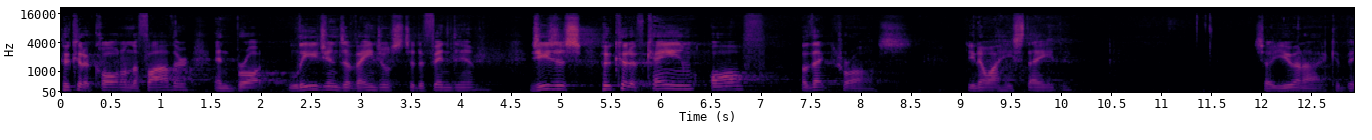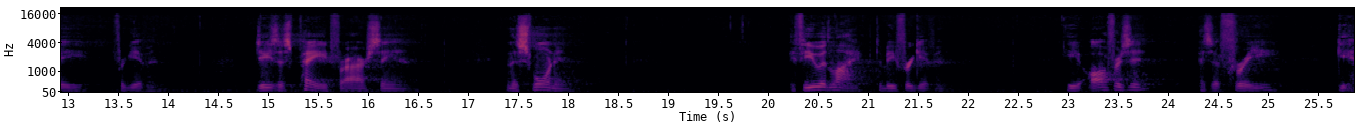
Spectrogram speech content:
who could have called on the Father and brought legions of angels to defend him? Jesus, who could have came off of that cross. Do you know why he stayed? So you and I could be forgiven. Jesus paid for our sin. And this morning, if you would like to be forgiven, he offers it as a free gift.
